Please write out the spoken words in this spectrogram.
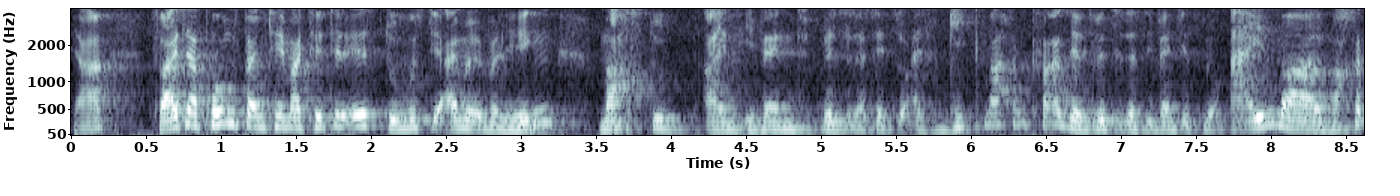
Ja. Zweiter Punkt beim Thema Titel ist, du musst dir einmal überlegen, machst du ein Event, willst du das jetzt so als Gig machen quasi? Willst du das Event jetzt nur einmal machen?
